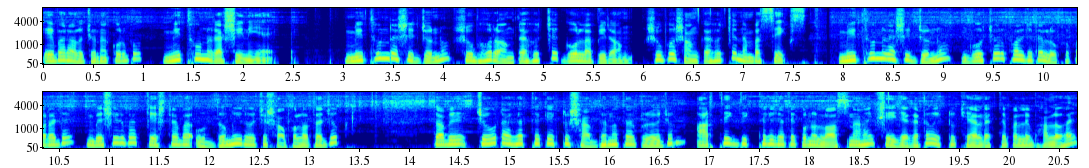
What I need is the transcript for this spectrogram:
এবার আলোচনা করব মিথুন রাশি নিয়ে। মিথুন রাশির জন্য শুভ রংটা হচ্ছে গোলাপি রং। শুভ সংখ্যা হচ্ছে নাম্বার সিক্স মিথুন রাশির জন্য গোচর ফল যেটা লক্ষ্য করা যায়, বেশিরভাগ চেষ্টা বা উদ্যমেই রয়েছে সফলতা যোগ। তবে চোট আঘাত থেকে একটু সাবধানতার প্রয়োজন। আর্থিক দিক থেকে যাতে কোনো লস না হয়, সেই জায়গাটাও একটু খেয়াল রাখতে পারলে ভালো হয়।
